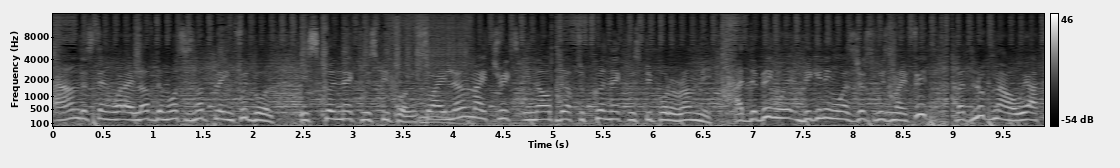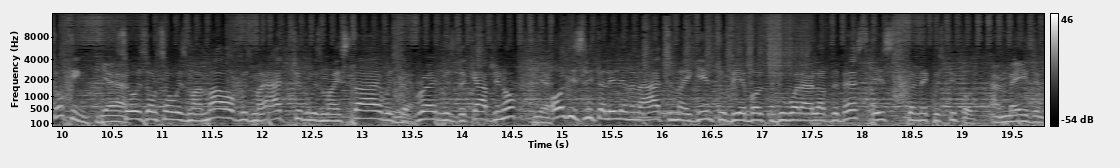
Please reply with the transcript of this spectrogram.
I understand what I love the most is not playing football, is connect with people. So I learn my tricks in order to connect with people around me. At the beg- beginning was just with my feet, but look now we are talking. Yeah. So it's also with my mouth, with my attitude, with my style, with the bread, with the cap. You know, Yeah. all these little elements I add to my game to be able to do what I love the best is connect with people. Amazing.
